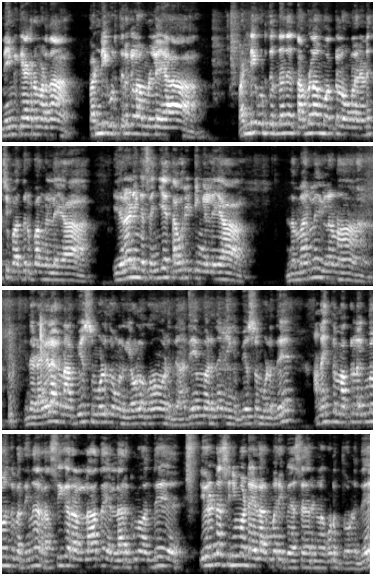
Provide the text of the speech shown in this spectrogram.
நீங்கள் கேட்குற மாதிரி தான் பண்ணி கொடுத்துருக்கலாம் இல்லையா பண்ணி கொடுத்துருந்தா தமிழா மக்கள் உங்களை நினச்சி பார்த்துருப்பாங்க இல்லையா? இதெல்லாம் நீங்கள் செஞ்சே தவறிட்டீங்க இல்லையா? இந்த மாதிரிலாம் இல்லைண்ணா. இந்த டைலாக் நான் பேசும்பொழுது உங்களுக்கு எவ்வளோ கோவம் வருது? அதே மாதிரி தான் நீங்கள் பேசும்பொழுது அனைத்து மக்களுக்குமே வந்து பார்த்தீங்கன்னா ரசிகர் அல்லாத எல்லாருக்குமே வந்து இவர் என்ன சினிமா டைலாக் மாதிரி பேசுறாருன்னு கூட தோணுது.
